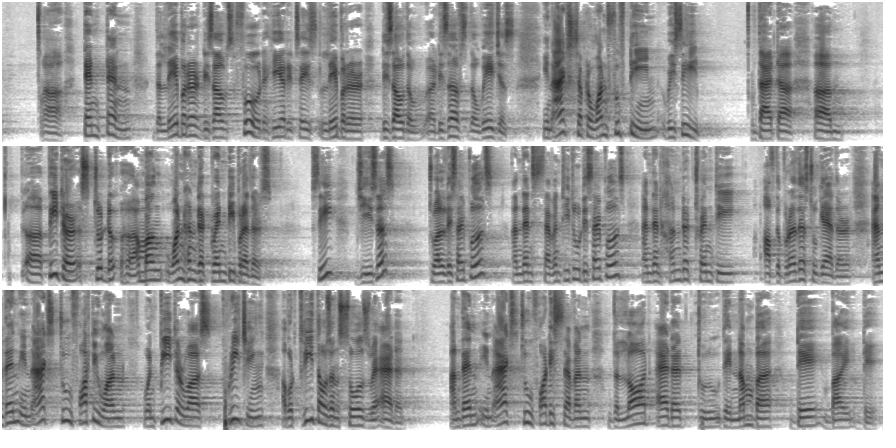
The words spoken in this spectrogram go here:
uh, 10 10 the laborer deserves food here it says laborer deserve the, uh, deserves the wages. In acts chapter 115 we see that uh, um, uh, peter stood uh, among 120 brothers. See jesus 12 disciples and then 72 disciples, and then 120 of the brothers together. And then in Acts 2:41, when Peter was preaching, about 3,000 souls were added. And then in Acts 2:47, the Lord added to their number day by day.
